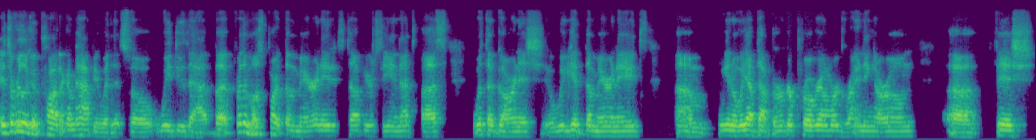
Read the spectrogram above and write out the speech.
It's a really good product. I'm happy with it. So we do that. But for the most part, the marinated stuff you're seeing, that's us with the garnish. We get the marinades. Um, you know, we have that burger program. We're grinding our own uh, fish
